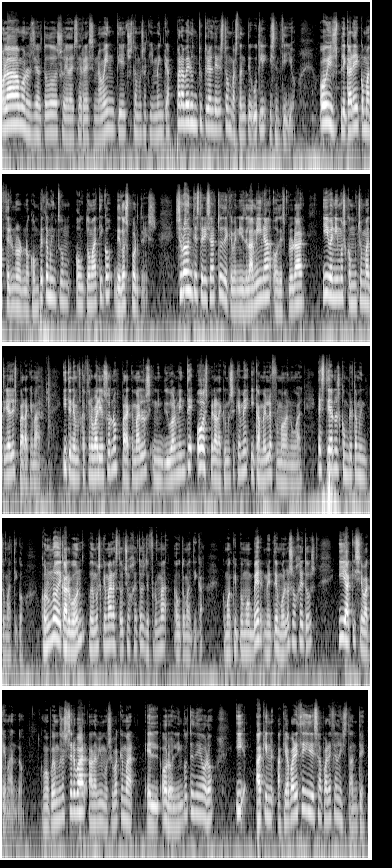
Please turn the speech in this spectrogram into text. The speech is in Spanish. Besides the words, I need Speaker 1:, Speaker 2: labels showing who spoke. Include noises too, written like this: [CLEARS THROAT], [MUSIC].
Speaker 1: Hola, buenos días a todos, soy AlexRS90 y estamos aquí en Minecraft para ver un tutorial de redstone bastante útil y sencillo. Hoy os explicaré cómo hacer un horno completamente automático de 2x3. Seguramente estaréis hartos de que venís de la mina o de explorar y venimos con muchos materiales para quemar y tenemos que hacer varios hornos para quemarlos individualmente o esperar a que uno se queme y cambiarlo de forma manual. Este horno es completamente automático. Con uno de carbón podemos quemar hasta 8 objetos de forma automática. Como aquí podemos ver, metemos los objetos y aquí se va quemando. Como podemos observar, ahora mismo se va a quemar el oro, el lingote de oro y aquí, aquí aparece y desaparece al instante.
